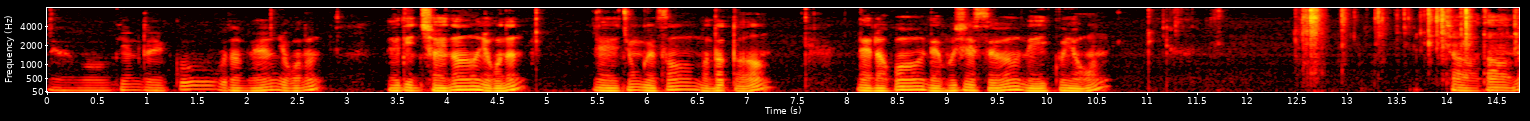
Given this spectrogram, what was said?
네, 뭐 게임도 있고 그 다음에 요거는 메드 인 차이나 요거는 네, 중국에서 만들었다 네 라고 네, 보실 수 네, 있고요. 자, 다음은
